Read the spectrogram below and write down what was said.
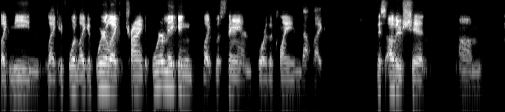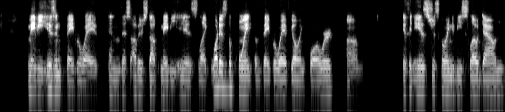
like mean? Like, if we're like, if we're like trying, if we're making like the stand or the claim that like this other shit, um, maybe isn't vaporwave, and this other stuff maybe is like, what is the point of vaporwave going forward? Um, if it is just going to be slowed down,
